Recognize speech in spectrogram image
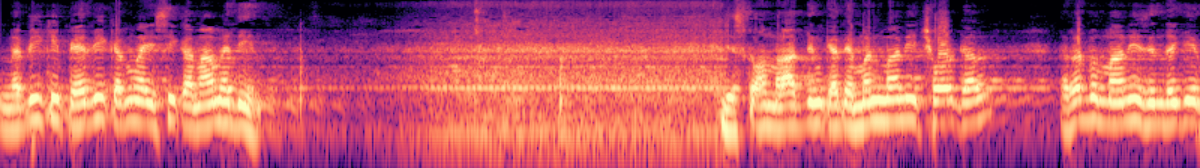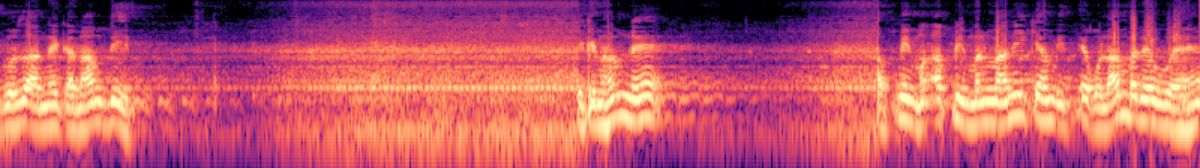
نبی کی پیروی کرنا اسی کا نام ہے دین۔ جس کو ہم رات دن کہتے ہیں، من مانی چھوڑ کر رب مانی زندگی گزارنے کا نام دین۔ لیکن ہم نے اپنی اپنی منمانی کے ہم اتنے غلام بنے ہوئے ہیں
